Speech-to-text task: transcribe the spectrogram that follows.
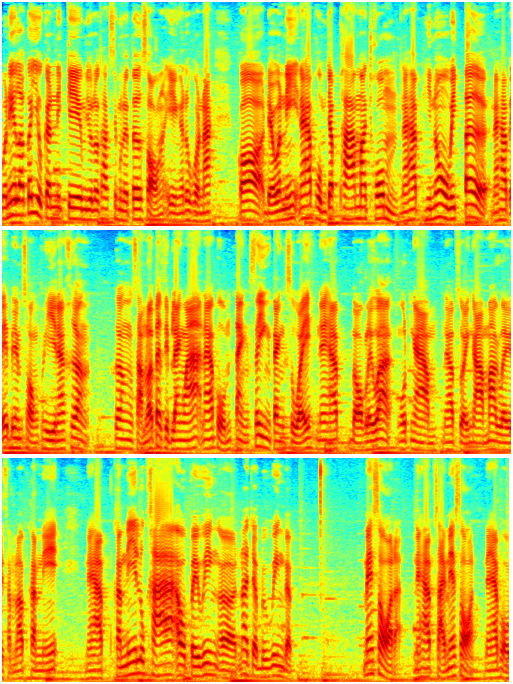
วันนี้เราก็อยู่กันในเกม Euro Truck Simulator 2นั่นเองนะทุกคนนะ ก็เดี๋ยววันนี้นะครับผมจะพามาชมนะครับ Hino Victor นะครับ FM 2P นะเครื่อง เครื่อง 380 แรงม้านะครับผมแต่งซิ่งแต่งสวยนะครับบอกเลยว่างดงามนะครับสวยงามมากเลยสำหรับคันนี้นะครับคันนี้ลูกค้าเอาไปวิ่งเออน่าจะไปวิ่งแบบแม่สอดอะนะครับสายแม่สอดนะครับผม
